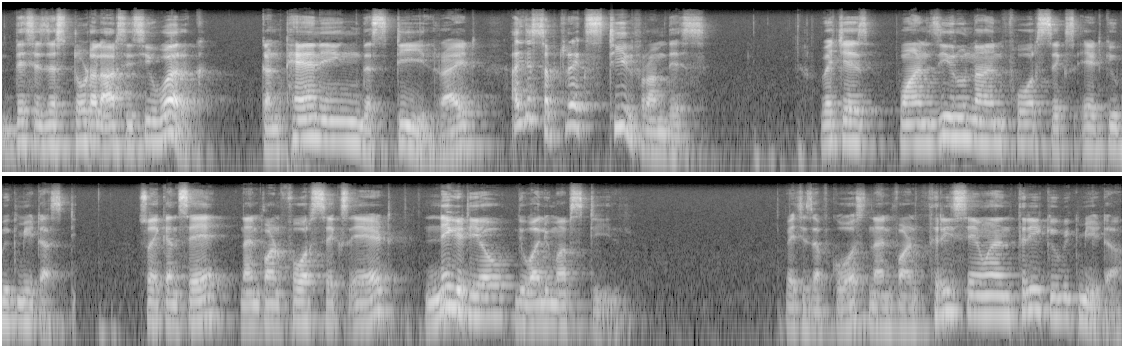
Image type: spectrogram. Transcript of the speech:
This is just total RCC work containing the steel right? I'll just subtract steel from this which is 0.09468 cubic meters so I can say 9.468 negative the volume of steel which is of course 9.373 cubic meter.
